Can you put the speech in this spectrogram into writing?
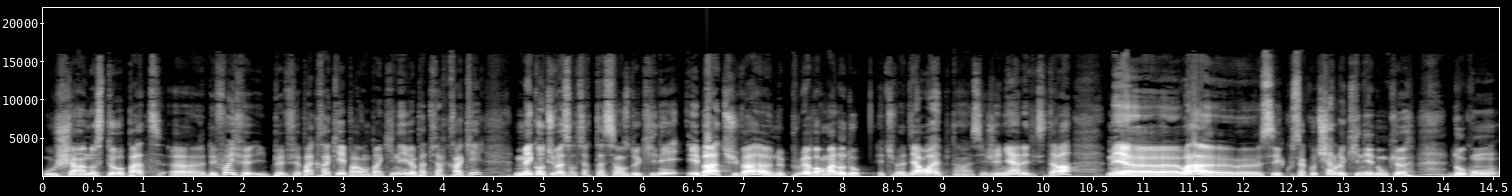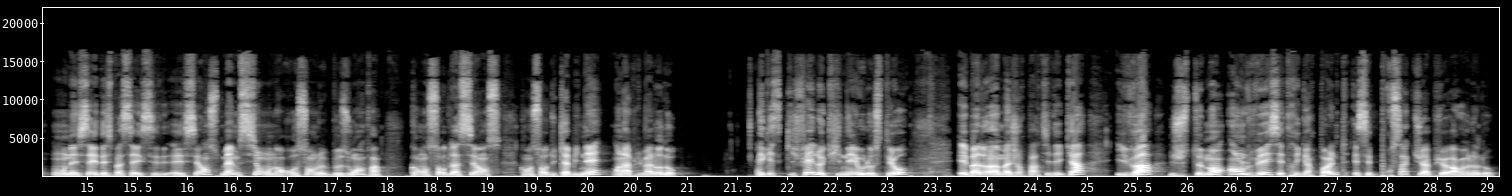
ou chez un ostéopathe, euh, des fois il fait, il fait pas craquer. Par exemple, un kiné il va pas te faire craquer, mais quand tu vas sortir de ta séance de kiné, eh bah tu vas ne plus avoir mal au dos et tu vas dire ouais putain c'est génial etc. Mais euh, voilà, euh, c'est ça coûte cher le kiné donc euh, donc on, on essaye d'espacer ces, séances même si on en ressent le besoin. Enfin quand on sort de la séance, quand on sort du cabinet, on a plus mal au dos. Et qu'est-ce qu'il fait le kiné ou l'ostéo? Eh ben dans la majeure partie des cas, il va justement enlever ces trigger points et c'est pour ça que tu as pu avoir mal au dos.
